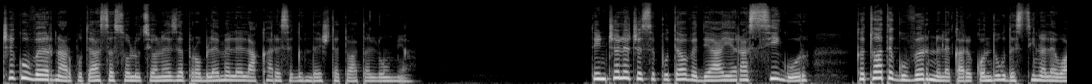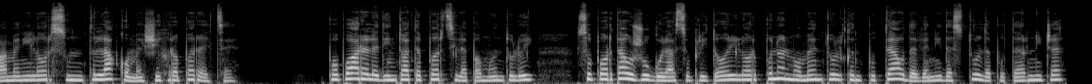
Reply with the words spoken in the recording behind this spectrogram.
Ce guvern ar putea să soluționeze problemele la care se gândește toată lumea? Din cele ce se puteau vedea, era sigur că toate guvernele care conduc destinele oamenilor sunt lacome și hrăpărețe – Popoarele din toate părțile pământului suportau jugul asupritorilor până în momentul când puteau deveni destul de puternice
